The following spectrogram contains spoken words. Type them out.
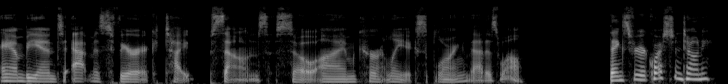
ambient, atmospheric type sounds. So I'm currently exploring that as well. Thanks for your question, Tony.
